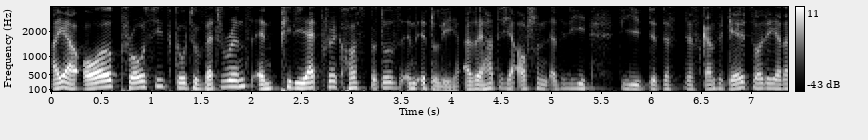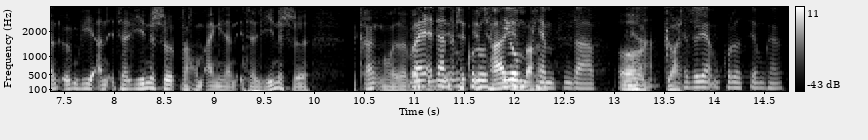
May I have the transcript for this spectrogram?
Ah ja, all proceeds go to veterans and pediatric hospitals in Italy. Also er hat sich ja auch schon, also die, die, die- das, das ganze Geld sollte ja dann irgendwie an italienische, warum eigentlich an italienische Krankenhäuser? Weil die er dann im Kolosseum kämpfen darf. Oh ja. Gott. Er will ja im Kolosseum kämpfen.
